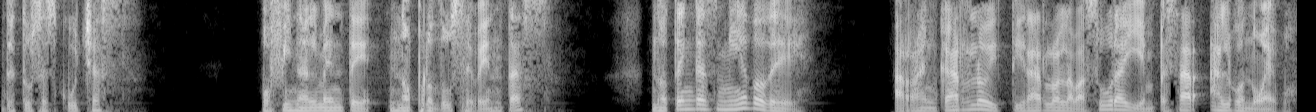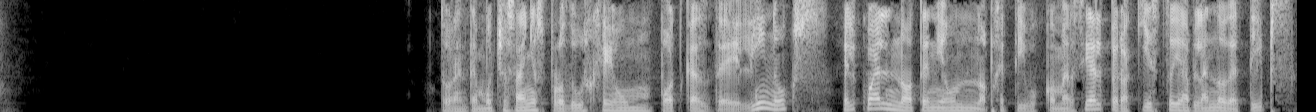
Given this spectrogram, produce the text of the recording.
de tus escuchas? ¿O finalmente no produce ventas? No tengas miedo de arrancarlo y tirarlo a la basura y empezar algo nuevo. Durante muchos años produje un podcast de Linux, el cual no tenía un objetivo comercial, pero aquí estoy hablando de tips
